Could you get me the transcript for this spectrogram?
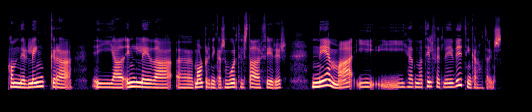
komnir lengra í að innleiða uh, málbreytingar sem voru til staðar fyrir nema í, í hérna, tilfelli viðtingarháttarins.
